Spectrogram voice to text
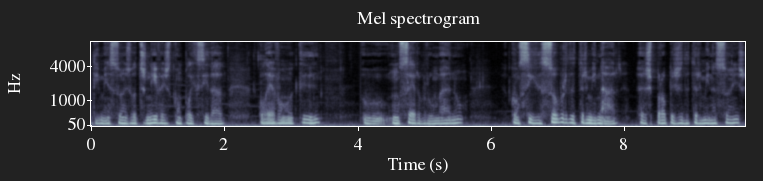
dimensões, outros níveis de complexidade que levam a que o, um cérebro humano consiga sobredeterminar as próprias determinações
